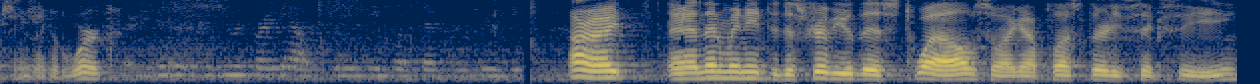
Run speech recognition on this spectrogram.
seems like it would work. All right, and then we need to distribute this 12, so I got plus 36c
